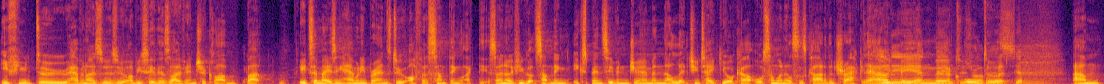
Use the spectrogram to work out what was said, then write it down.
if you do have an Isuzu, obviously there's iVenture Club, but it's amazing how many brands do offer something like this. I know if you've got something expensive in German, they'll let you take your car or someone else's car to the track. Yeah, Audi, Audi BM, Merc all do it. Yep. Um,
